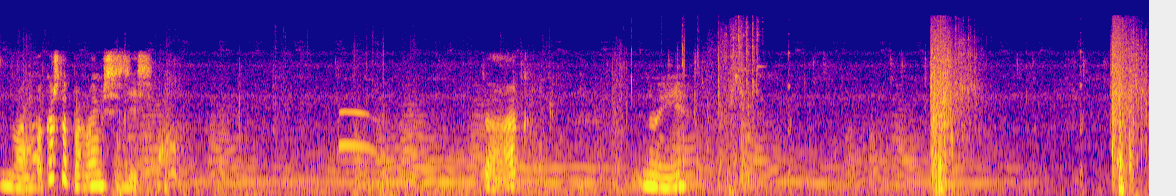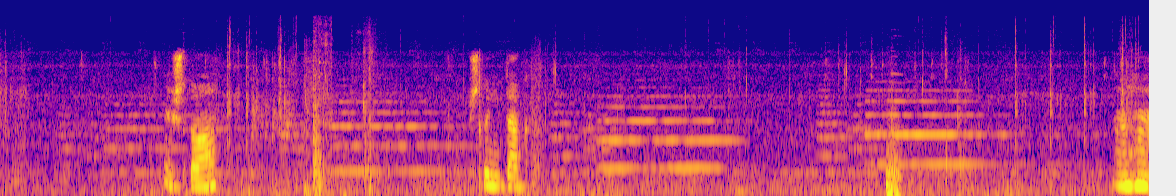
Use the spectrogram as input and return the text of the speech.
Ладно, пока что порваемся здесь. Так. Ну и... И что? Что не так? Угу.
